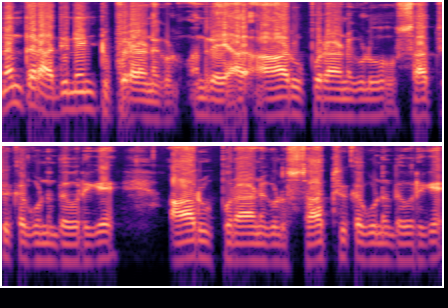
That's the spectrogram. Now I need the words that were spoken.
ನಂತರ ಹದಿನೆಂಟು ಪುರಾಣಗಳು. ಅಂದರೆ ಆರು ಪುರಾಣಗಳು ಸಾತ್ವಿಕ ಗುಣದವರಿಗೆ, ಆರು ಪುರಾಣಗಳು ಸಾತ್ವಿಕ ಗುಣದವರಿಗೆ,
